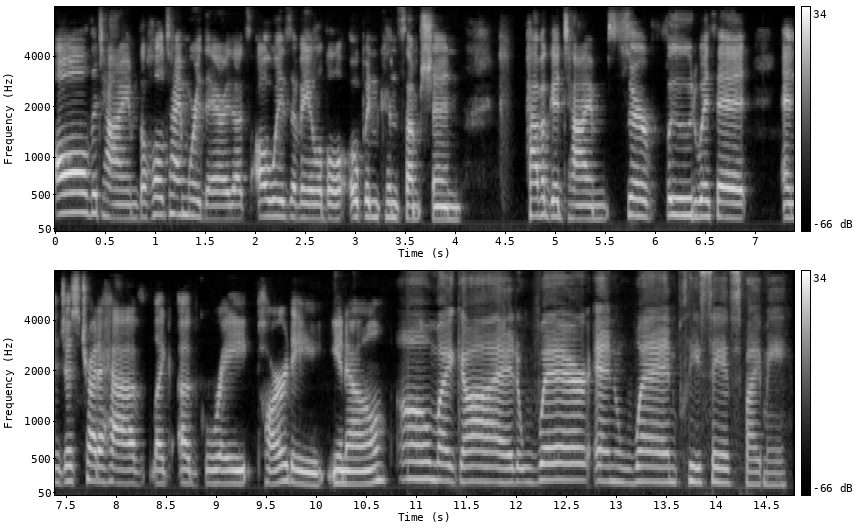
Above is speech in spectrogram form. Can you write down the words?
all the time. The whole time we're there, that's always available, open consumption. Have a good time, serve food with it and just try to have like a great party, you know? Oh my God. Where and when? Please say it's by me.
